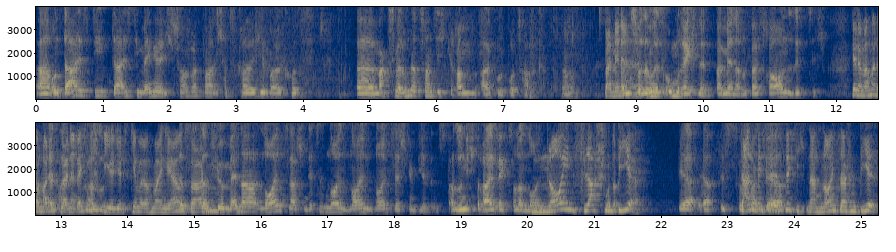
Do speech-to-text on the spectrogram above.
Äh, und da ist, die, da ist die Menge, ich schaue gerade mal, ich habe es gerade hier mal kurz, äh, maximal 120 Gramm Alkohol pro Tag. Ja. Bei Männern. Da muss man, ne? das umrechnen, bei Männern. Und bei Frauen 70. Ja, dann machen wir doch mal das kleine Rechenspiel. Also, Jetzt gehen wir doch mal her und sagen... Das ist dann für Männer neun Flaschen. Jetzt sind neun, neun, neun Fläschchen Bier sind Also nicht drei Becks, sondern neun. Neun Flaschen Oder, Bier? Ja, ja. Ist dann bist du jetzt süchtig. Nach neun Flaschen Bier,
